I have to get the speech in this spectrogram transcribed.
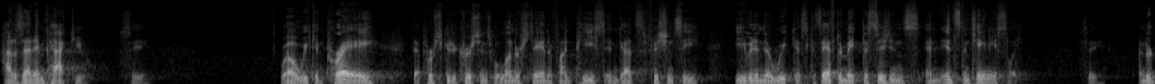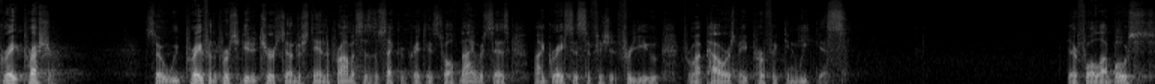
How does that impact you? See? Well, we can pray that persecuted Christians will understand and find peace in God's sufficiency, even in their weakness, because they have to make decisions and instantaneously, see, under great pressure. So we pray for the persecuted church to understand the promises of 2 Corinthians 12 9, which says, My grace is sufficient for you, for my power is made perfect in weakness. Therefore, I boast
